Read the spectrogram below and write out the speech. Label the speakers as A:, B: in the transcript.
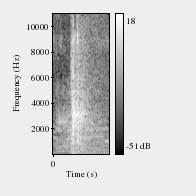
A: You.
